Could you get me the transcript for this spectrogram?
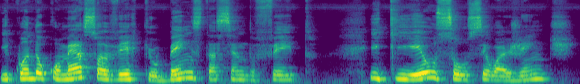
E quando eu começo a ver que o bem está sendo feito e que eu sou o seu agente,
